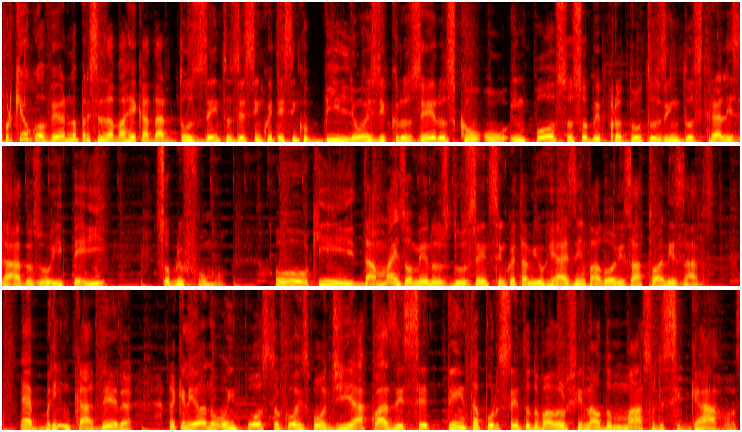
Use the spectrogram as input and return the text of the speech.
porque o governo precisava arrecadar 255 bilhões de cruzeiros com o Imposto sobre Produtos Industrializados, o IPI, sobre o fumo, o que dá mais ou menos 250 mil reais em valores atualizados. É brincadeira! Naquele ano, o imposto correspondia a quase 70% do valor final do maço de cigarros.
